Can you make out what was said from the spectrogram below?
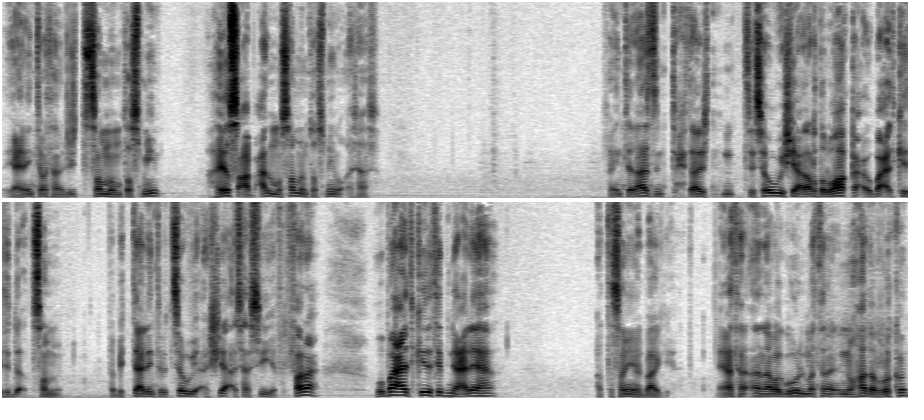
يعني أنت مثلا جيت تصمم تصميم هيصعب على المصمم تصميمه أساسا. فأنت لازم تحتاج تسوي شيء على أرض الواقع وبعد كده تبدأ تصمم. فبالتالي أنت بتسوي أشياء أساسية في الفرع وبعد كده تبني عليها التصاميم الباقية. يعني مثلا أنا بقول مثلا إنه هذا الركن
